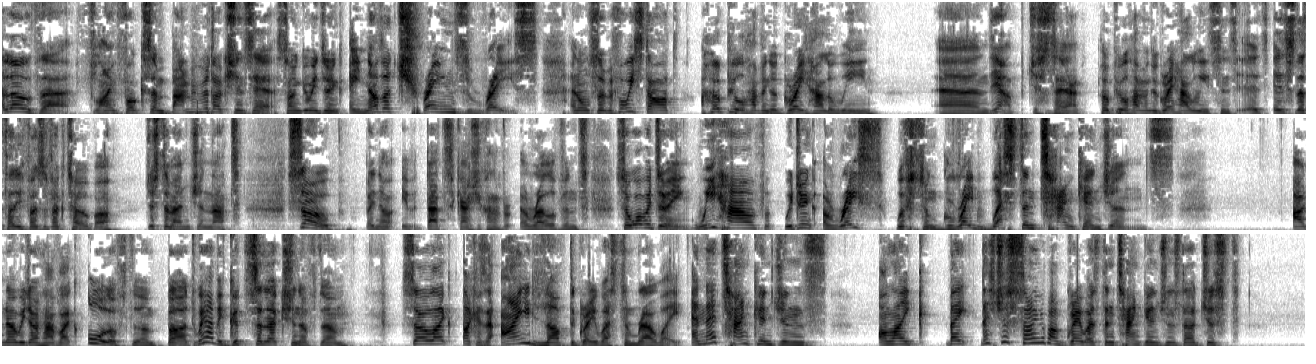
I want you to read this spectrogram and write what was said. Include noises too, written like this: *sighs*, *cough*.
Hello there, Flying Fox and Bambi Productions here. So I'm going to be doing another Trainz race. And also, before we start, I hope you're all having a great Halloween. And yeah, just to say that, hope you're all having a great Halloween since it is the 31st of October. Just to mention that. So, but no, that's actually kind of irrelevant. So what we're doing, we have, we're doing a race with some great Western tank engines. I know we don't have like all of them, but we have a good selection of them. So, like, like I said, I love the Great Western Railway, and their tank engines are like they. There's just something about Great Western tank engines that are just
